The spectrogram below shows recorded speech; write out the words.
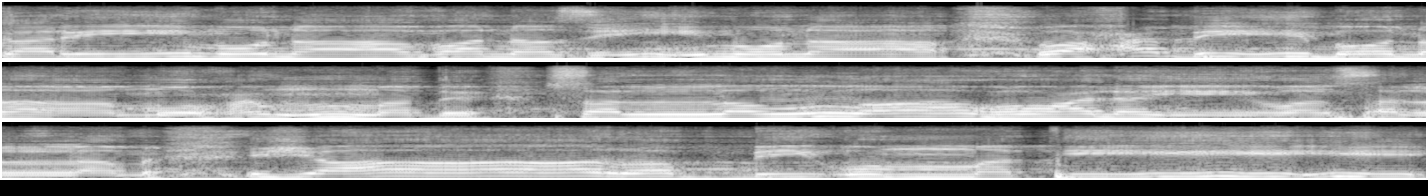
کریمنا و نظیمنا و حبیبنا محمد صلی اللہ علیہ وسلم. یا ربی امتی،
